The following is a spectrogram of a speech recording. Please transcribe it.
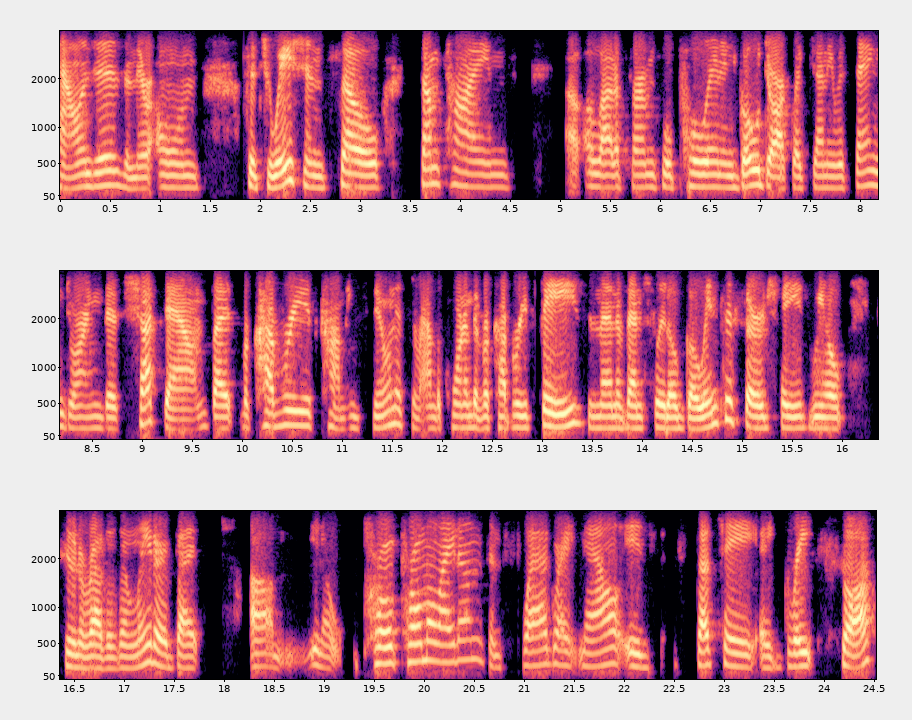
challenges and their own situations. So sometimes a, a lot of firms will pull in and go dark, like Jenny was saying during this shutdown, but recovery is coming soon. It's around the corner, the recovery phase, and then eventually it'll go into surge phase. We hope sooner rather than later. But um, you know, pro, promo items and swag right now is such a, a great soft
